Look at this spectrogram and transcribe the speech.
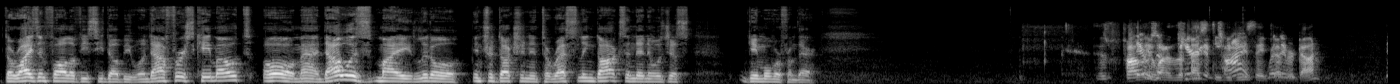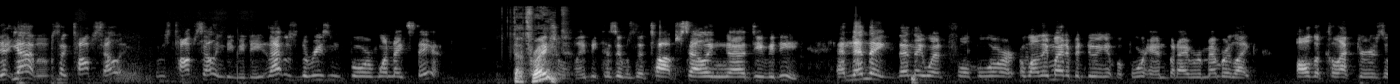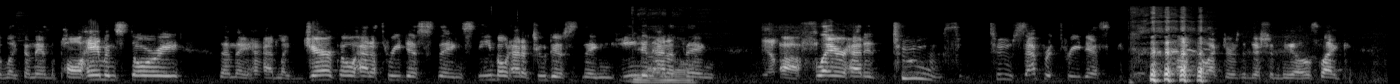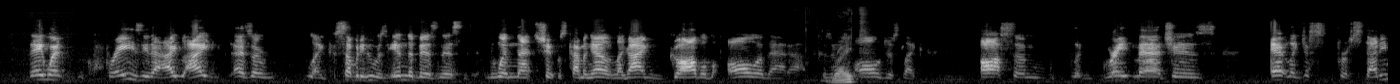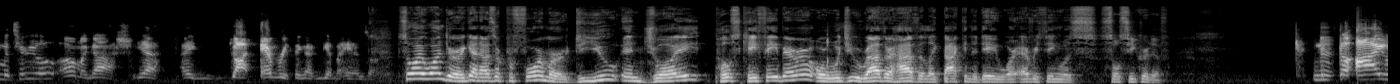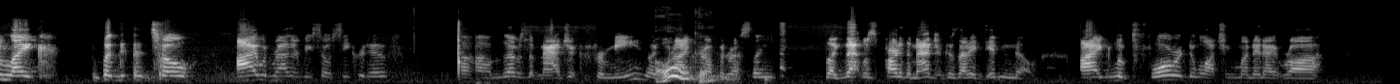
the rise and fall of ECW. When that first came out, oh man, that was my little introduction into wrestling docs. And then it was just game over from there. It was probably was one of the best of DVDs they've where they ever were- done. Yeah, yeah, it was like top selling. It was top selling DVD. That was the reason for One Night Stand. That's right. because it was the top selling uh, DVD. And then they then they went full bore. Well, they might have been doing it beforehand, but I remember like all the collectors of like then they had the Paul Heyman story. Then they had like Jericho had a three disc thing. Steamboat had a two disc thing. Heenan Yeah, had a thing. Uh, Flair had a two two separate three disc uh, collectors edition deals. Like they went crazy. That I, I as a like somebody who was in the business when that shit was coming out, like I gobbled all of that up because it Right. was all just like awesome, like, great matches, like just for study material. Oh my gosh, yeah, I got everything I can get my hands on. So I wonder, again, as a performer, do you enjoy post kayfabe era, or would you rather have it like back in the day where everything was so secretive? No, I like, but so I would rather be so secretive. Um, that was the magic for me. Like Oh, when I grew up in wrestling, like that was part of the magic because that I didn't know. I looked forward to watching Monday Night Raw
